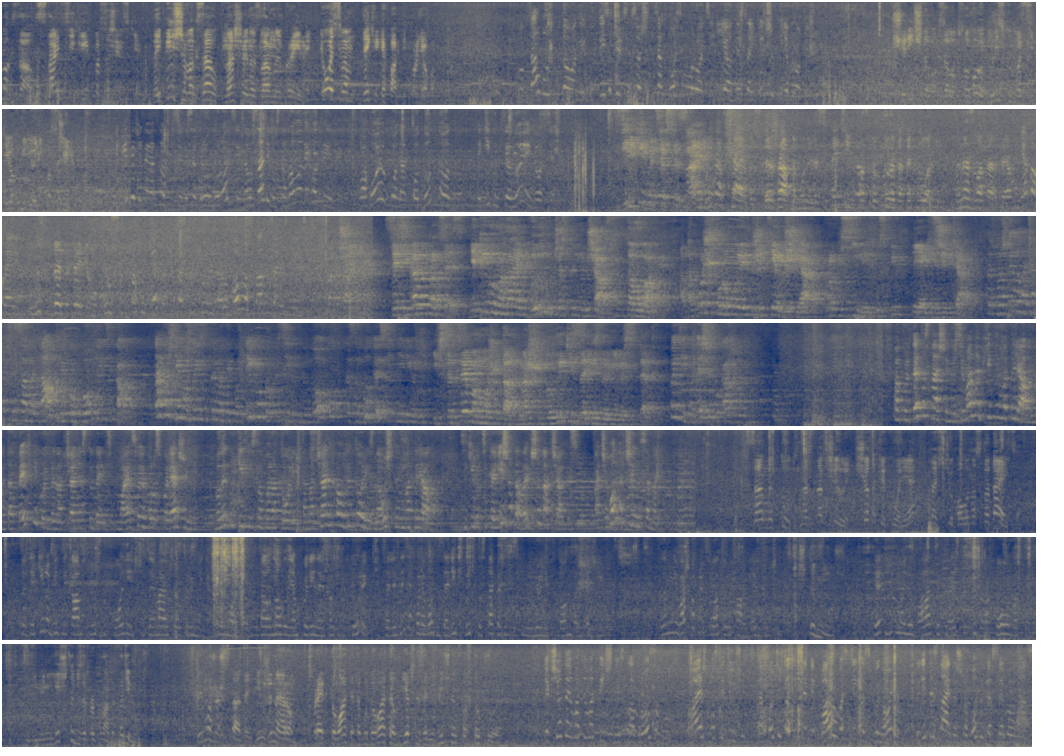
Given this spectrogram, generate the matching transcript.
вокзал станції Київ Пасажирський. Найбільший вокзал нашої незламної України. І ось вам декілька фактів про нього. Вокзал був збудований у 1868 році і є одним з найбільших у Європі. Щорічно вокзал обслуговує близько 23 мільйонів пасажирів. У 1982 році на вокзалі був встановлений годинник вагою понад одну тонну, який функціонує і досі. Звідки ми це все знаємо? Ми навчаємось в Державному університеті інфраструктури та технологій. Мене звати Артем. Я Валерія, і Ми студенти третього курсу. факультету інфраструктури та рухомого складу залізниці. Це цікавий процес, який вимагає велику частину часу та уваги, а також формує життєвий шлях, професійний успіх та якість життя. Тож важливо навчатися саме там, де комфортно і цікаво. Також є можливість отримати потрібну професійну підготовку та здобути освітній рівень. І все це вам може дати наш великий залізний університет. Ходімо, дещо покажемо. Факультет оснащений усіма необхідними матеріалами та технікою для навчання студентів. Має в своєму розпорядженні велику кількість лабораторій та навчальних аудиторій з научними матеріалами, з якими цікавіше та легше навчатися. А чого навчилися ми? Саме тут нас навчили, що таке колія та з чого воно складається. Завдяки робітникам служби колії, що займаються утриманням, ремонтом та оновленням колійної інфраструктури, залізниця перевозить за рік близько 150 мільйонів тонн вантажів. Але мені важко працювати руками, я ж дівчинка. Що ти вмієш? Я люблю малювати, креслити, вираховувати. І мені є що тобі запропонувати. Ходімо. Ти можеш стати інженером, проєктувати та будувати об'єкти залізничної інфраструктури. Якщо ти математичний склад розуму, маєш посидючість та хочеш залишити пару мастів за спиною, тоді ти знайдеш роботу для себе у нас.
